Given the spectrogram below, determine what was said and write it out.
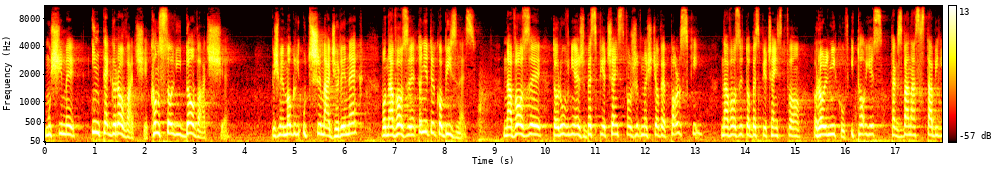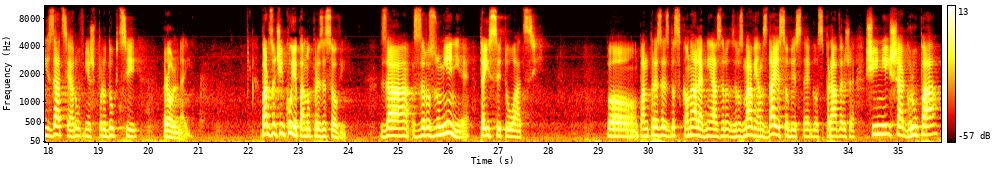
Musimy integrować się, konsolidować się, byśmy mogli utrzymać rynek, bo nawozy to nie tylko biznes. Nawozy to również bezpieczeństwo żywnościowe Polski, nawozy to bezpieczeństwo rolników i to jest tak zwana stabilizacja również w produkcji rolnej. Bardzo dziękuję panu prezesowi za zrozumienie tej sytuacji, bo pan prezes doskonale, jak nie ja rozmawiam, zdaje sobie z tego sprawę, że silniejsza grupa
